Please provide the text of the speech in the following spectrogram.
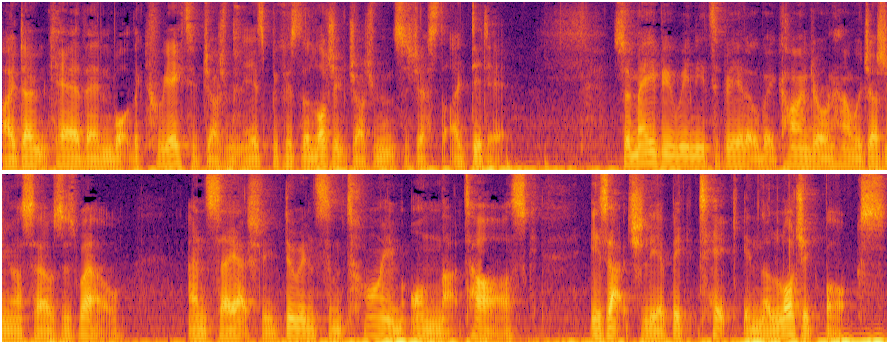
I don't care then what the creative judgment is because the logic judgment suggests that I did it. So maybe we need to be a little bit kinder on how we're judging ourselves as well. and say actually doing some time on that task is actually a big tick in the logic box.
